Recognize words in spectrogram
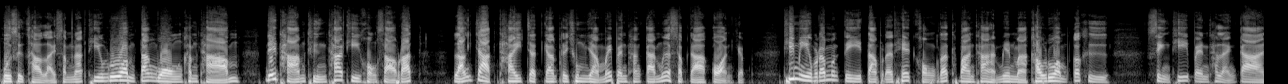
ผู้สื่อข่าวหลายสำนักที่ร่วมตั้งวงคำถาม ได้ถามถึงท่าทีของสหรัฐ หลังจากไทยจัดการประชุมอย่างไม่เป็นทางการเมื่อสัปดาห์ก่อนครับที่มีรัฐมนตรีต่างประเทศของรัฐบาลทหารเมียนมาเข้าร่วมก็คือ สิ่งที่เป็นแถลงการ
